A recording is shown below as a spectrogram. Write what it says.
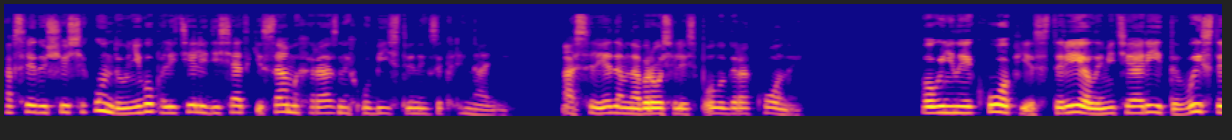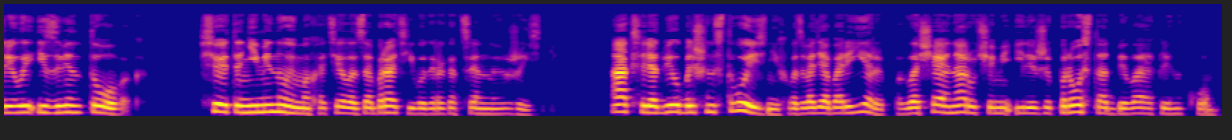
а в следующую секунду у него полетели десятки самых разных убийственных заклинаний. А следом набросились полудраконы. Огненные копья, стрелы, метеориты, выстрелы из винтовок. Все это неминуемо хотело забрать его драгоценную жизнь. Аксель отбил большинство из них, возводя барьеры, поглощая наручами или же просто отбивая клинком.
